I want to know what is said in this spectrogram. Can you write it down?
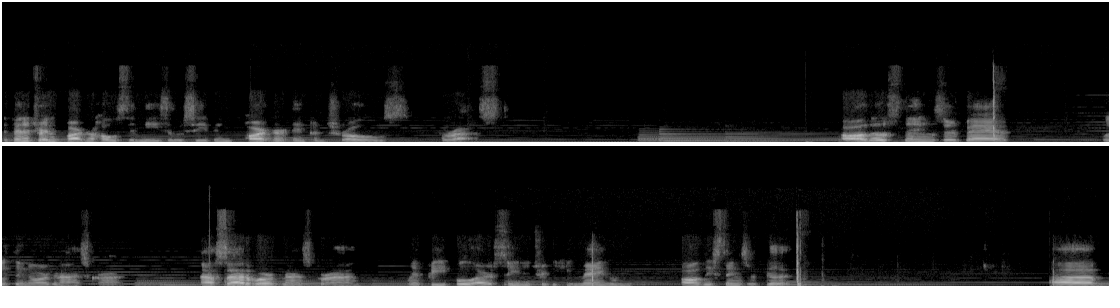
The penetrating partner holds the knees of the receiving partner and controls thrust. All those things are bad within organized crime. Outside of organized crime, when people are seen and treated humanely, all these things are good. Um,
